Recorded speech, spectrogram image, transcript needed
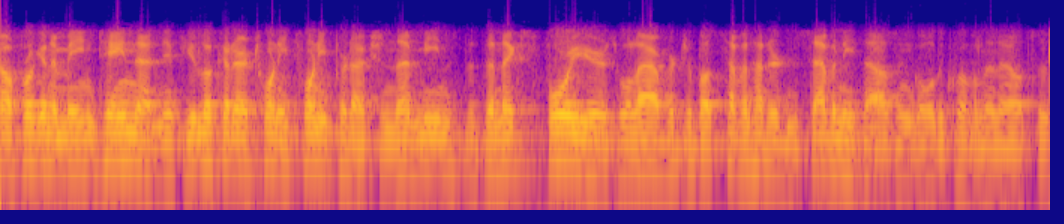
if we're gonna maintain that, and if you look at our 2020 production, that means that the next four years will average about 770,000 gold equivalent ounces.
